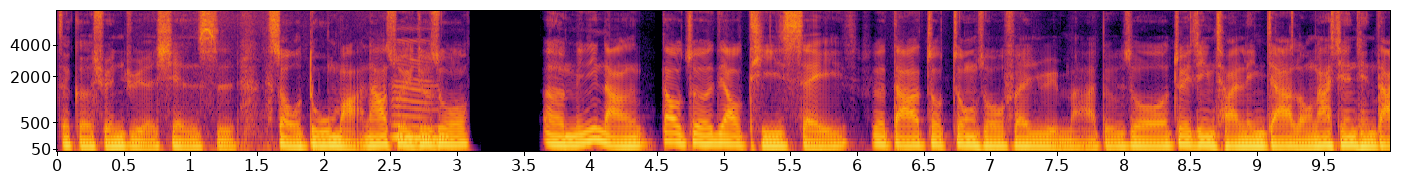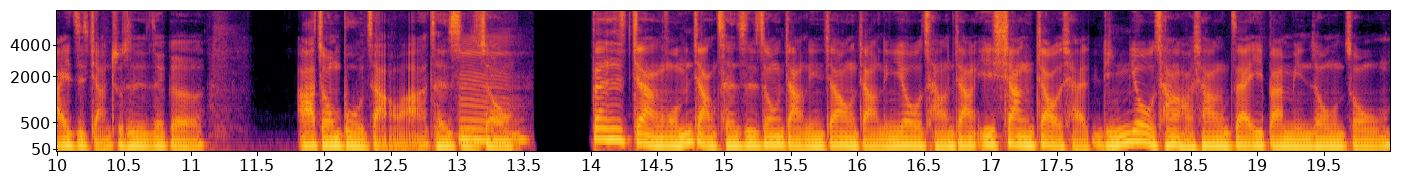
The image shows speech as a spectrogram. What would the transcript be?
这个选举的县市，首都嘛，那所以就是说，呃，民进党到最后要提谁，就大家众众说纷纭嘛。比如说最近传林佳龙，那先前大家一直讲就是这个阿中部长啊，陈时中，但是讲我们讲陈时中、讲林佳龙、讲林佑昌，这样一相较起来，林佑昌好像在一般民众中，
